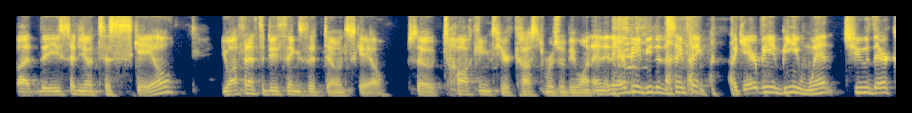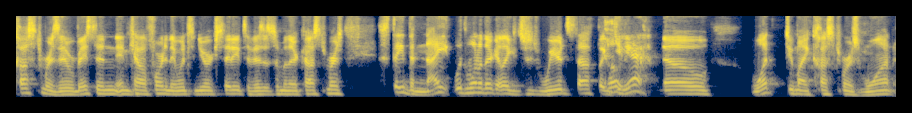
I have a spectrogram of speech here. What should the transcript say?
but you said, you know, to scale, you often have to do things that don't scale. So talking to your customers would be one. And, and Airbnb did the same thing. Like Airbnb went to their customers. They were based in, in California. They went to New York City to visit some of their customers, stayed the night with one of their, like just weird stuff. But oh, yeah. know what do my customers want?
